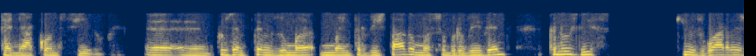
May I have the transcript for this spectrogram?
tenha acontecido. por exemplo, temos uma, uma entrevistada, uma sobrevivente, que nos disse que os guardas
